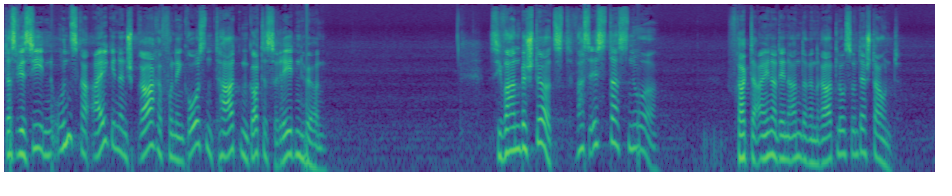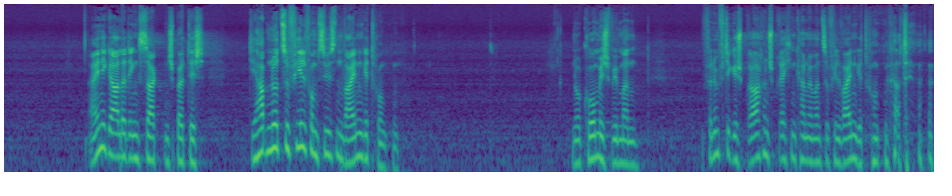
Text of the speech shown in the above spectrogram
dass wir sie in unserer eigenen Sprache von den großen Taten Gottes reden hören? Sie waren bestürzt. Was ist das nur? fragte einer den anderen ratlos und erstaunt. Einige allerdings sagten spöttisch, die haben nur zu viel vom süßen Wein getrunken. Nur komisch, wie man vernünftige Sprachen sprechen kann, wenn man zu viel Wein getrunken hat.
